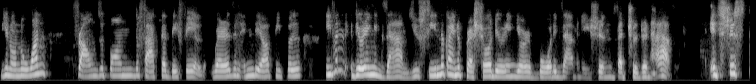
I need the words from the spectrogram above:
you know, no one frowns upon the fact that they failed. Whereas in India, people even during exams, you've seen the kind of pressure during your board examinations that children have it's just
